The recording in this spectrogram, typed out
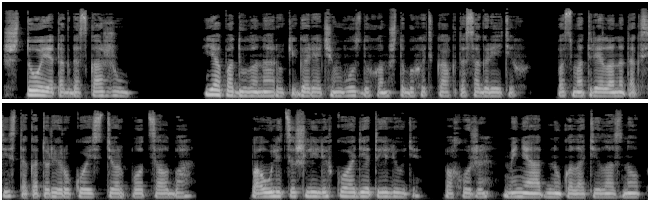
Что я тогда скажу? Я подула на руки горячим воздухом, чтобы хоть как-то согреть их. Посмотрела на таксиста, который рукой стер пот со лба. По улице шли легко одетые люди. Похоже, меня одну колотил озноб.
